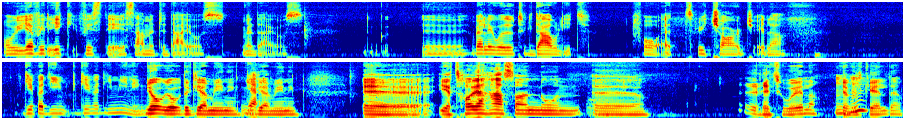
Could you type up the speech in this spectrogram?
Og jeg vil ikke, hvis det er sammen til dig også, med dig også. Øh, hvad laver du til dagligt for at recharge, eller giver de, giver de mening? Jo, jo, det giver mening. Det Ja. giver mening. Uh, jeg tror, jeg har sådan nogle uh, ritualer, mm-hmm. jeg vil Mhm. kalde dem,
